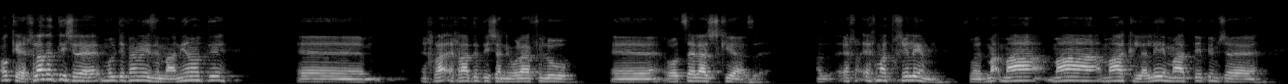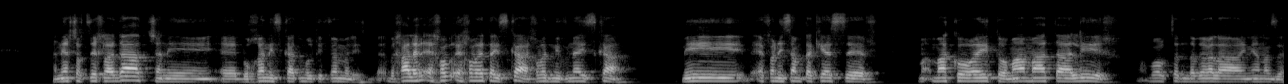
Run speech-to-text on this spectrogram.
אוקיי, החלטתי ש multi family זה מעניין אותי, אה, החלטתי שאני אולי אפילו אה, רוצה להשקיע, אז, אז איך, איך מתחילים? זאת אומרת, מה, מה, מה, מה הכללים, מה הטיפים ש... אני עכשיו צריך לדעת שאני אה, בוחן עסקת multi family, בכלל איך, איך עובדת העסקה, איך עובד מבנה עסקה, איפה אני שם את הכסף, מה, מה קורה איתו, מה, מה התהליך, בואו קצת נדבר על העניין הזה.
